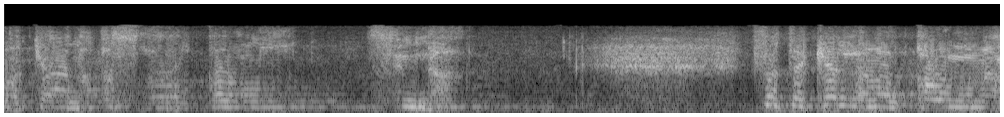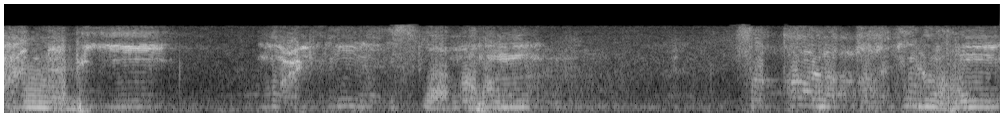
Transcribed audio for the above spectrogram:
وكان أصغر القوم سنا فتكلم القوم مع النبي معلنين إسلامهم فقال قائلهم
